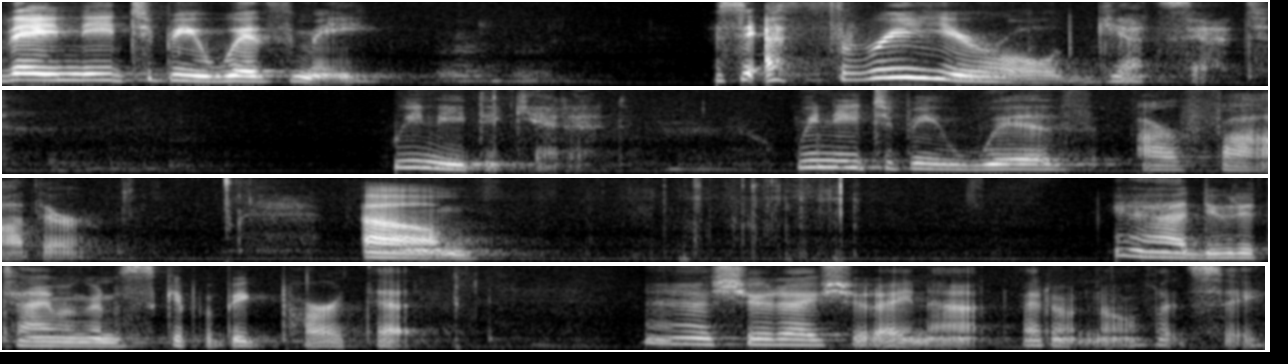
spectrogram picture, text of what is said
they need to be with me. See, a three year old gets it. We need to get it. We need to be with our Father. Um, yeah, due to time, I'm going to skip a big part that. Eh, should I, should I not? I don't know. Let's see.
